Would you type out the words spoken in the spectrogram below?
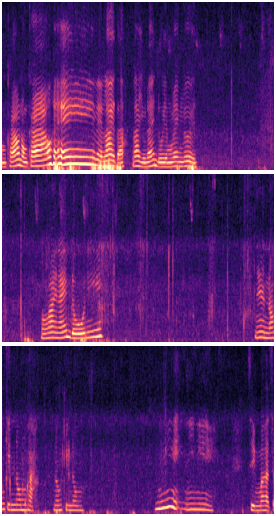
น้องขาวน้องขาวเฮ้ยไล่ไล่ตาไล่อยู่ไหนดูอยังแรงเลยน้องไล่ไหนดูนี่นี่น้องกินนมค่ะ น้องกินนม นี่นี่นี่สิ่งมหัศ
